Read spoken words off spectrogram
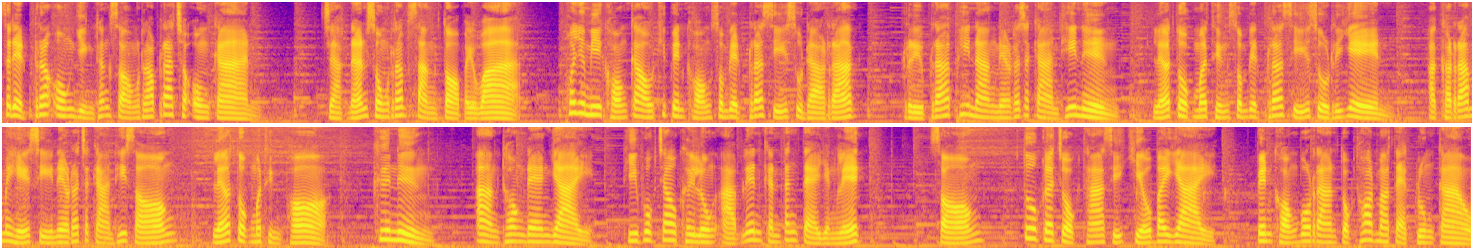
เสด็จพระองค์หญิงทั้งสองรับราชองค์การ จากนั้นทรงรับสั่งต่อไปว่าเพราะยังมีของเก่าที่เป็นของสมเด็จพระศรีสุดารักษ์หรือพระพี่นางในรัชกาลที่หนึ่ง แล้วตกมาถึงสมเด็จพระศรีสุริเยน อัครมเหสีในรัชกาลที่สอง แล้วตกมาถึงพ่อ คือ 1. อ่างทองแดงใหญ่ที่พวกเจ้าเคยลงอาบเล่นกันตั้งแต่ยังเล็ก 2. ตู้กระจกทาสีเขียวใบใหญ่ เป็นของโบราณตกทอดมาแต่กรุงเก่า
